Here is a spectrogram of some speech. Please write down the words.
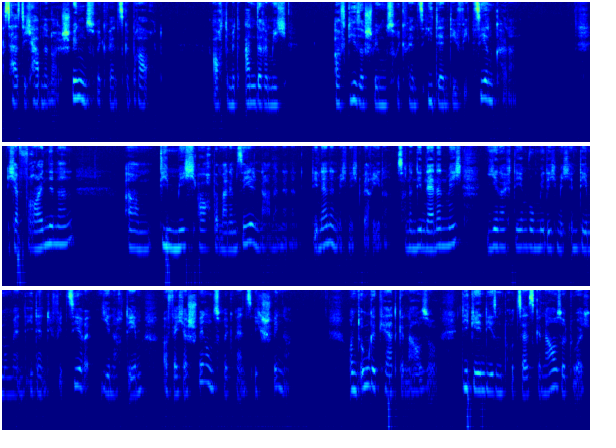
Das heißt, ich habe eine neue Schwingungsfrequenz gebraucht, auch damit andere mich auf dieser Schwingungsfrequenz identifizieren können. Ich habe Freundinnen, ähm, die mich auch bei meinem Seelennamen nennen. Die nennen mich nicht Verena, sondern die nennen mich je nachdem, womit ich mich in dem Moment identifiziere, je nachdem, auf welcher Schwingungsfrequenz ich schwinge. Und umgekehrt genauso. Die gehen diesen Prozess genauso durch.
